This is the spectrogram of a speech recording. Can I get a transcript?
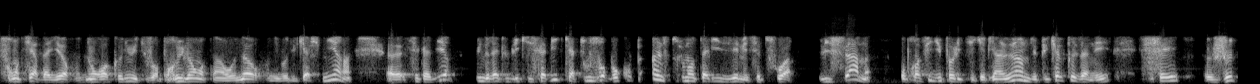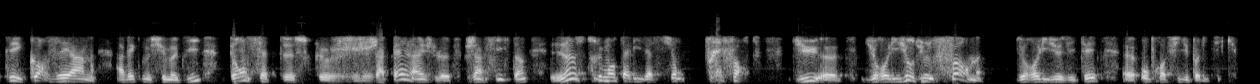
frontière d'ailleurs non reconnue et toujours brûlante hein, au nord au niveau du Cachemire, euh, c'est-à-dire une république islamique qui a toujours beaucoup instrumentalisé, mais cette fois l'islam, au profit du politique. Eh bien, l'Inde, depuis quelques années, s'est jeté corps et âme avec M. Modi dans cette, ce que j'appelle, hein, j'insiste, hein, l'instrumentalisation très forte du, euh, du religieux, d'une forme de religiosité euh, au profit du politique.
